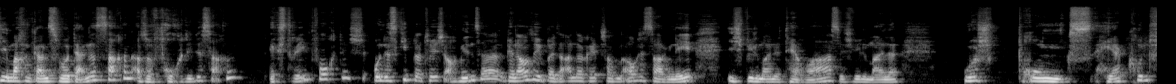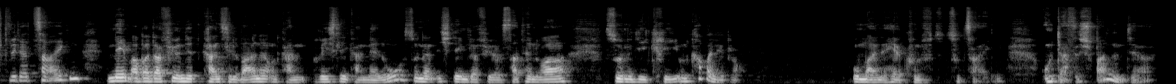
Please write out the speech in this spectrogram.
die machen ganz moderne Sachen, also fruchtige Sachen, extrem fruchtig. Und es gibt natürlich auch Winzer, genauso wie bei den anderen Rebsorten auch, die sagen, nee, ich will meine Terroirs, ich will meine Ursprungsherkunft wieder zeigen, nehme aber dafür nicht kein Silvaner und kein Riesling, kein Merlot, sondern ich nehme dafür Satin Noir, Sauvignon Gris und Cabernet Blanc um meine Herkunft zu zeigen. Und das ist spannend, ja.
